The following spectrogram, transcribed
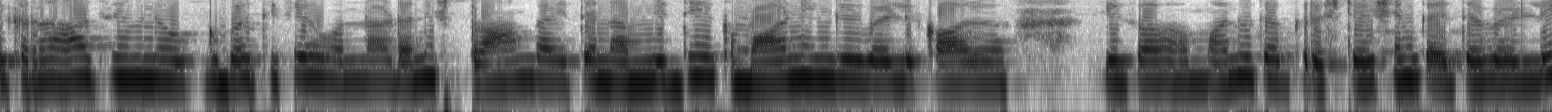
ఇక రాజీవ్ని ఒక బతికే ఉన్నాడని స్ట్రాంగ్ అయితే నమ్మిద్ది. ఇక మార్నింగ్ వెళ్ళి కాల్ ఇక మను దగ్గర స్టేషన్కి అయితే వెళ్ళి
